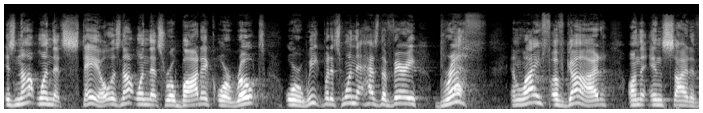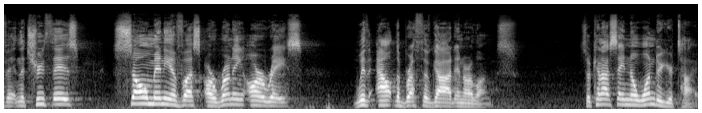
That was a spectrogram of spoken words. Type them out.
is not one that's stale, is not one that's robotic or rote or weak, but it's one that has the very breath and life of God on the inside of it. And the truth is, so many of us are running our race without the breath of God in our lungs. So, can I say, no wonder you're tired?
